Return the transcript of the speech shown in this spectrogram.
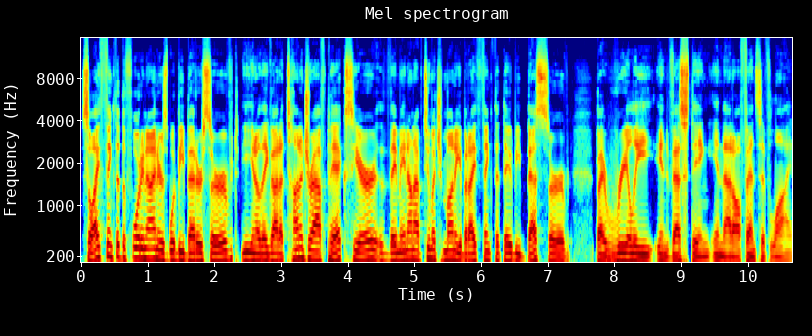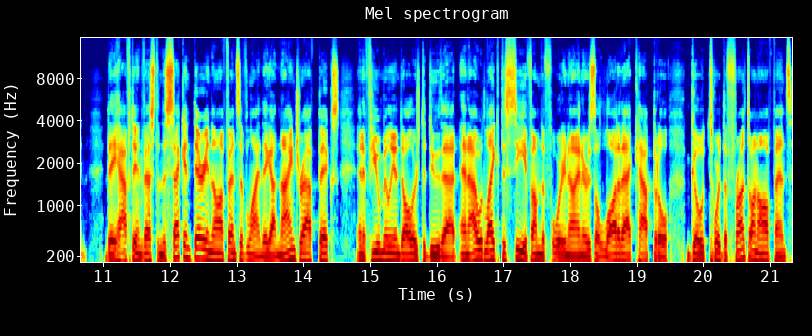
So I think that the 49ers would be better served. You know, they've got a ton of draft picks here. They may not have too much money, but I think that they would be best served by really investing in that offensive line. They have to invest in the secondary and the offensive line. They got nine draft picks and a few million dollars to do that. And I would like to see, if I'm the 49ers, a lot of that capital go toward the front on offense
